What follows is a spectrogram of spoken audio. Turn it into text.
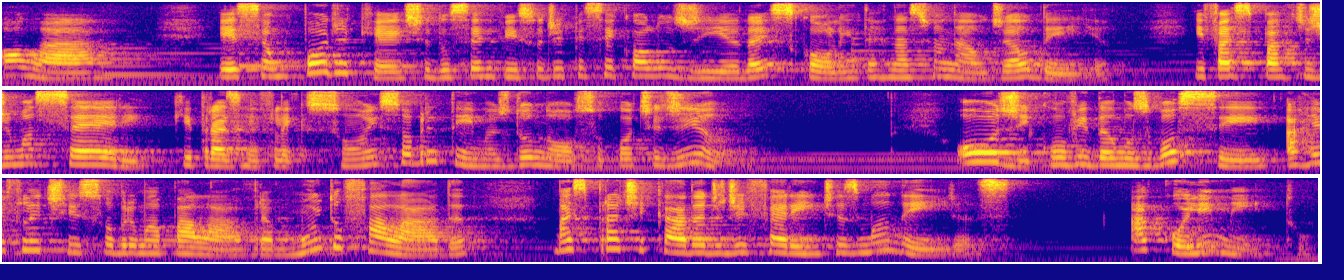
Olá, esse é um podcast do Serviço de Psicologia da Escola Internacional de Aldeia e faz parte de uma série que traz reflexões sobre temas do nosso cotidiano. Hoje convidamos você a refletir sobre uma palavra muito falada, mas praticada de diferentes maneiras: acolhimento.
